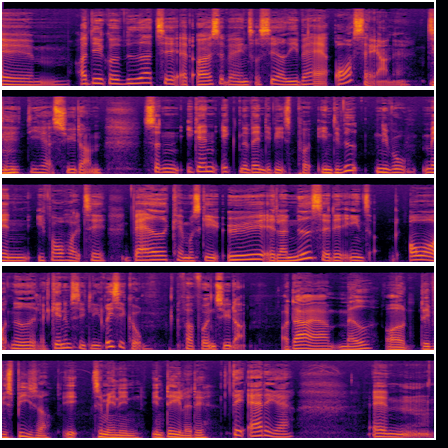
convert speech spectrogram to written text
Øhm, og det er gået videre til at også være interesseret i, hvad er årsagerne til mm. de her sygdomme. Så den igen ikke nødvendigvis på individniveau, men i forhold til, hvad kan måske øge eller nedsætte ens overordnede eller gennemsnitlige risiko for at få en sygdom. Og der er mad og det, vi spiser, simpelthen en, en del af det. Det er det, ja. Øhm,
